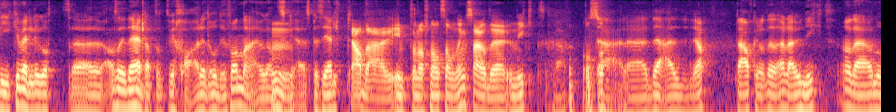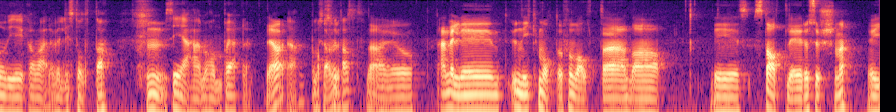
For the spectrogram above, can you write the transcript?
liker veldig godt uh, Altså i det hele tatt at vi har et oljefond, er jo ganske spesielt. ja, det er internasjonal sammenheng så er jo det unikt Ja, også. Det er, eh, det er, ja, det er akkurat det der. Det er unikt. Og det er jo noe vi kan være veldig stolte av. Sier jeg her med hånden på hjertet. Ja, Ja, absolutt. talt. Det er jo det er en veldig unik måte å forvalte da de statlige ressursene vi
